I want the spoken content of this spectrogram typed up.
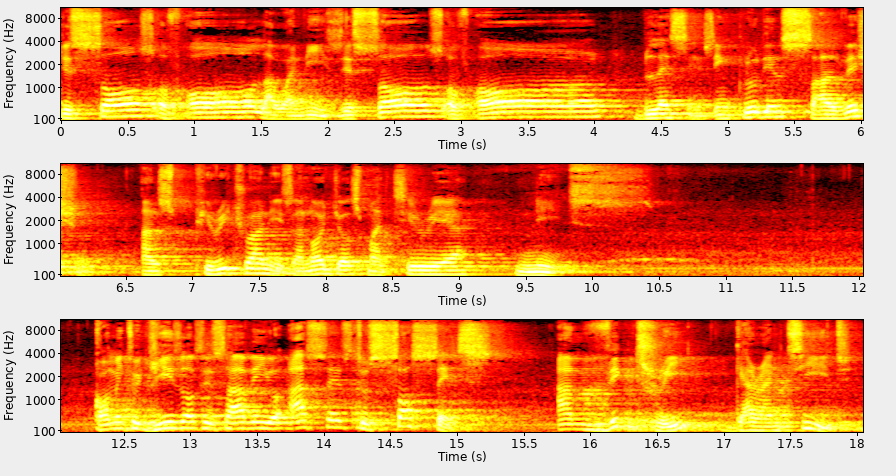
the source of all our needs, the source of all blessings, including salvation and spiritual needs, and not just material needs. Coming to Jesus is having your access to success and victory guaranteed.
